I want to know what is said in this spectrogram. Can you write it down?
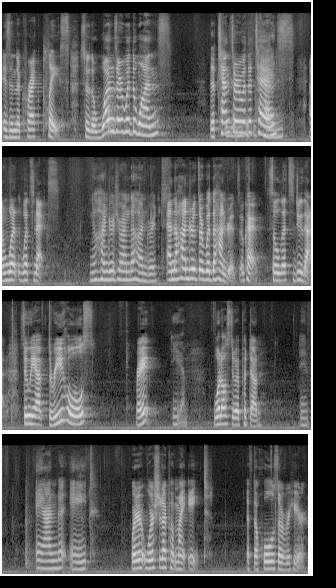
is in the correct place. So the ones are with the ones, the tenths are with the tens. and what, what's next? The hundreds are on the hundreds. And the hundreds are with the hundreds. Okay, so let's do that. So we have three wholes, right? Yeah. What else do I put down? And, and eight. Where, where should I put my eight? If the whole's over here.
